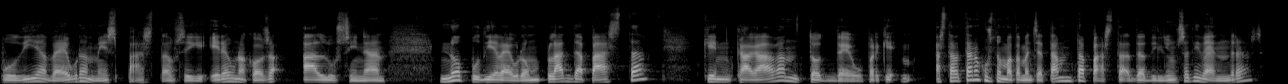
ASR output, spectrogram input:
podia veure més pasta. O sigui, era una cosa al·lucinant. No podia veure un plat de pasta que em cagava amb tot Déu, perquè estava tan acostumat a menjar tanta pasta de dilluns a divendres,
